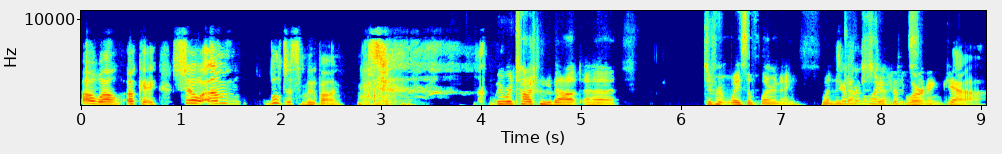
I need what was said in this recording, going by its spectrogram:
Oh well. Okay. So um, we'll just move on. we were talking about uh different ways of learning when we got Different ways distracted of learning. Yeah,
